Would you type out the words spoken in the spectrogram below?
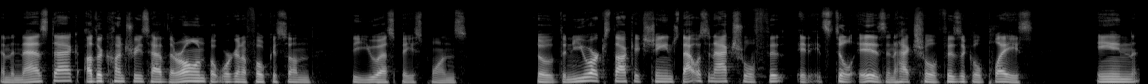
and the NASDAQ. Other countries have their own, but we're going to focus on the US based ones. So the New York Stock Exchange, that was an actual, it, it still is an actual physical place in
